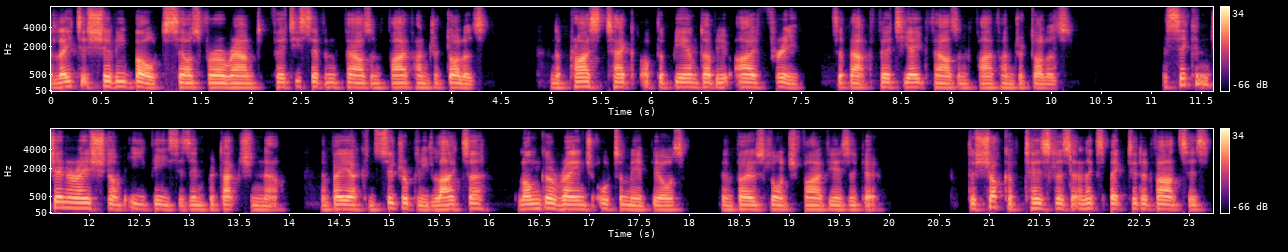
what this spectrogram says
The latest Chevy Bolt sells for around $37,500, and the price tag of the BMW i3 is about $38,500. A second generation of EVs is in production now, and they are considerably lighter, longer range automobiles than those launched five years ago. The shock of Tesla's unexpected advances,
